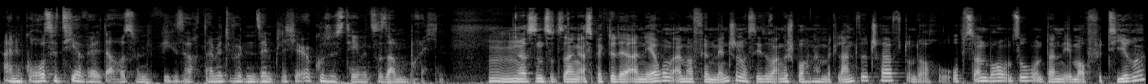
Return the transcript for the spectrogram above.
eine große Tierwelt aus. Und wie gesagt, damit würden sämtliche Ökosysteme zusammenbrechen. Hm, das sind sozusagen Aspekte der Ernährung, einmal für den Menschen, was Sie so angesprochen haben mit Landwirtschaft und auch Obstanbau und so, und dann eben auch für Tiere.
